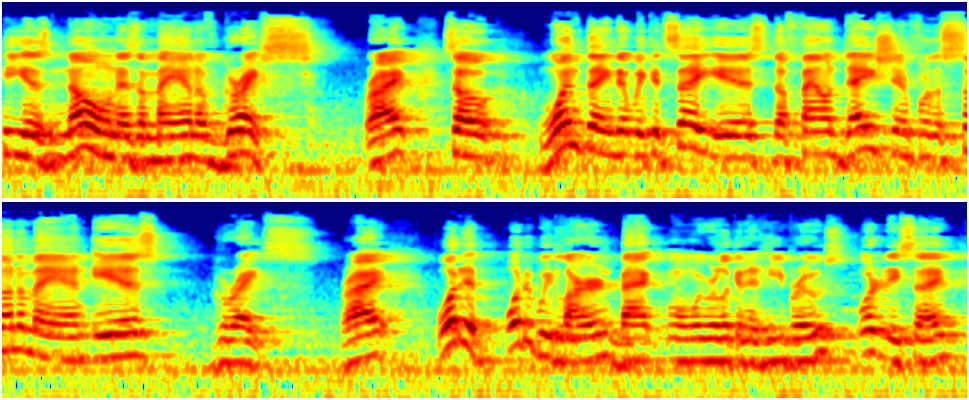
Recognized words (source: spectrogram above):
He is known as a man of grace, right? So, one thing that we could say is the foundation for the Son of Man is grace, right? What did, what did we learn back when we were looking at Hebrews? What did he say?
